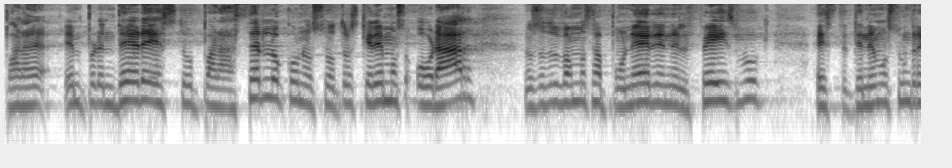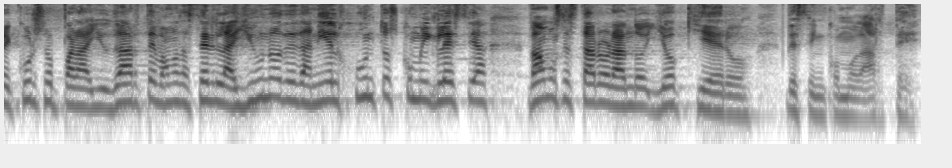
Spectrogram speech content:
para emprender esto, para hacerlo con nosotros. Queremos orar. Nosotros vamos a poner en el Facebook este, tenemos un recurso para ayudarte. Vamos a hacer el ayuno de Daniel juntos como iglesia. Vamos a estar orando. Yo quiero desincomodarte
